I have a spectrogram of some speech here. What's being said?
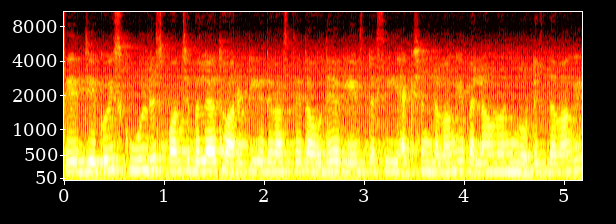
ਤੇ ਜੇ ਕੋਈ ਸਕੂਲ ਰਿਸਪੌਂਸਿਬਲ ਹੈ ਅਥਾਰਟੀ ਇਹਦੇ ਵਾਸਤੇ ਤਾਂ ਉਹਦੇ ਅਗੇਂਸਟ ਅਸੀਂ ਐਕਸ਼ਨ ਲਵਾਂਗੇ। ਪਹਿਲਾਂ ਉਹਨਾਂ ਨੂੰ ਨੋਟਿਸ ਦਵਾਂਗੇ।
